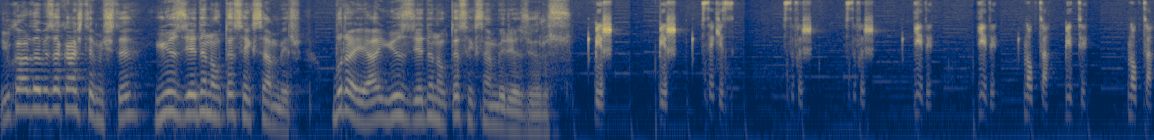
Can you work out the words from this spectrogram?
yukarıda bize kaç demişti? 107.81. Buraya 107.81 yazıyoruz. 1 1 8 0 0 7 7 nokta bitti. Nokta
